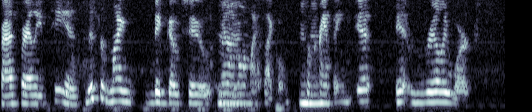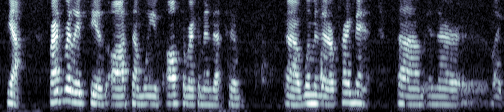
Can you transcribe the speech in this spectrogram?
Raspberry leaf tea is. This is my big go-to when I'm Mhm. on my cycle for Mhm. cramping. It It really works. Yeah, raspberry leaf tea is awesome. We also recommend that to uh, women that are pregnant um, in their like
